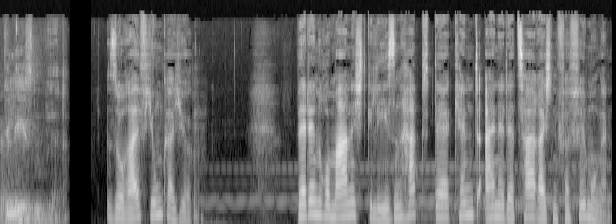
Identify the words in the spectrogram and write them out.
gelesen wird. So Ralf Juncker Jürgen. Wer den Roman nicht gelesen hat, der kennt eine der zahlreichen Verfilmungen.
